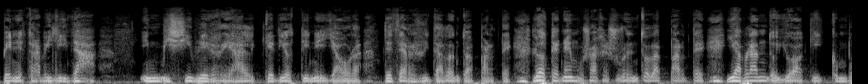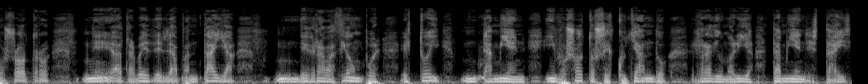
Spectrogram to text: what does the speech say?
penetrabilidad invisible y real que Dios tiene ya ahora desde resucitado en todas partes. Lo tenemos a Jesús en todas partes y hablando yo aquí con vosotros eh, a través de la pantalla mm, de grabación, pues estoy mm, también y vosotros escuchando Radio María también estáis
